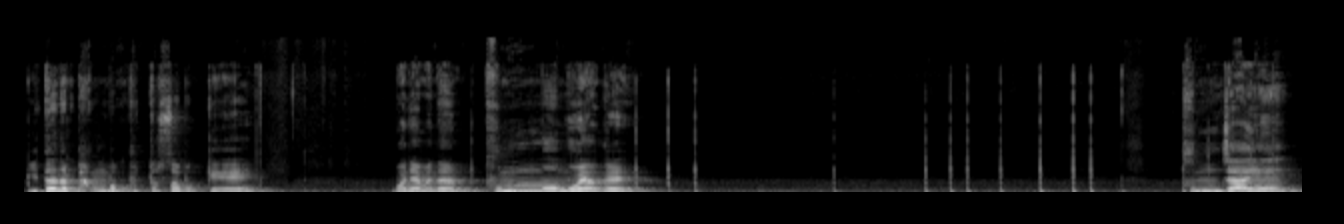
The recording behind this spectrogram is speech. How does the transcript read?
일단은 방법부터 써볼게. 뭐냐면은 분모 모양을 분자에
